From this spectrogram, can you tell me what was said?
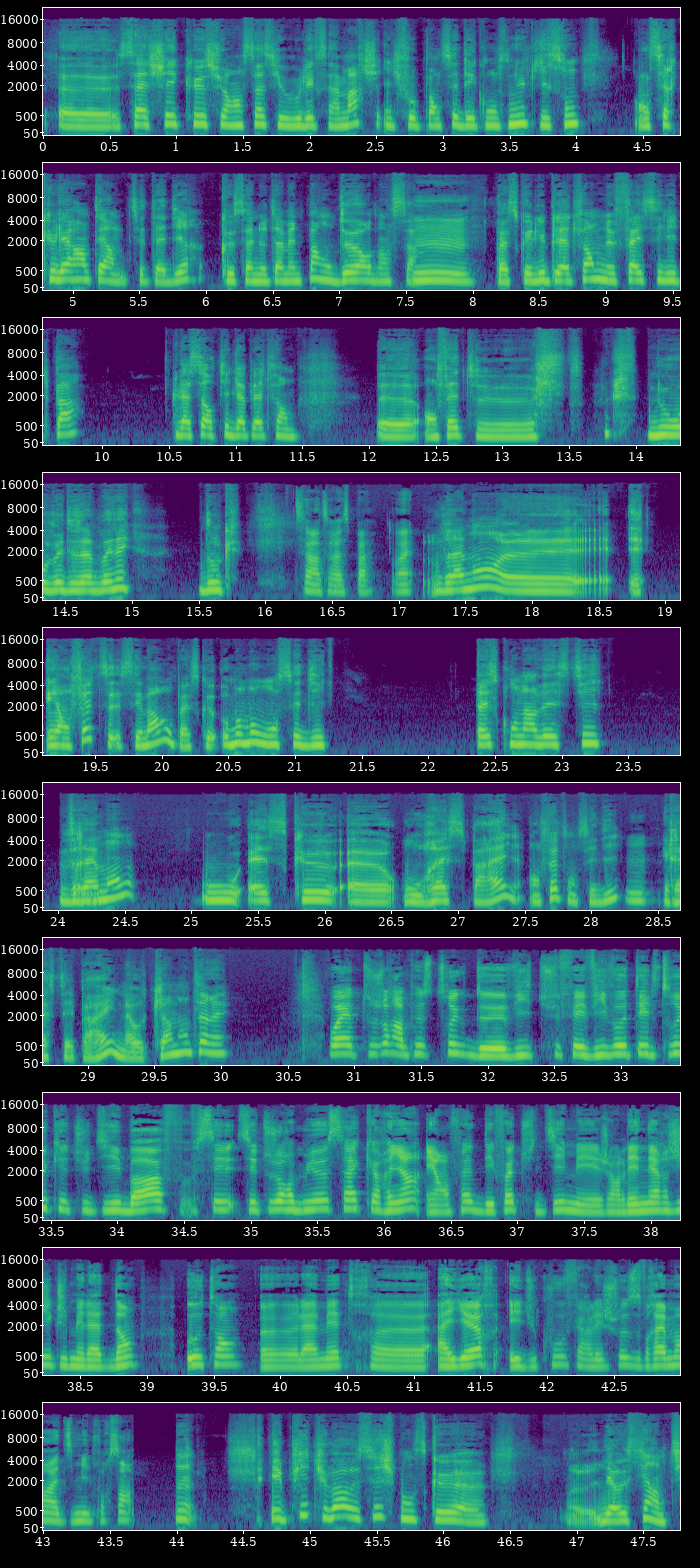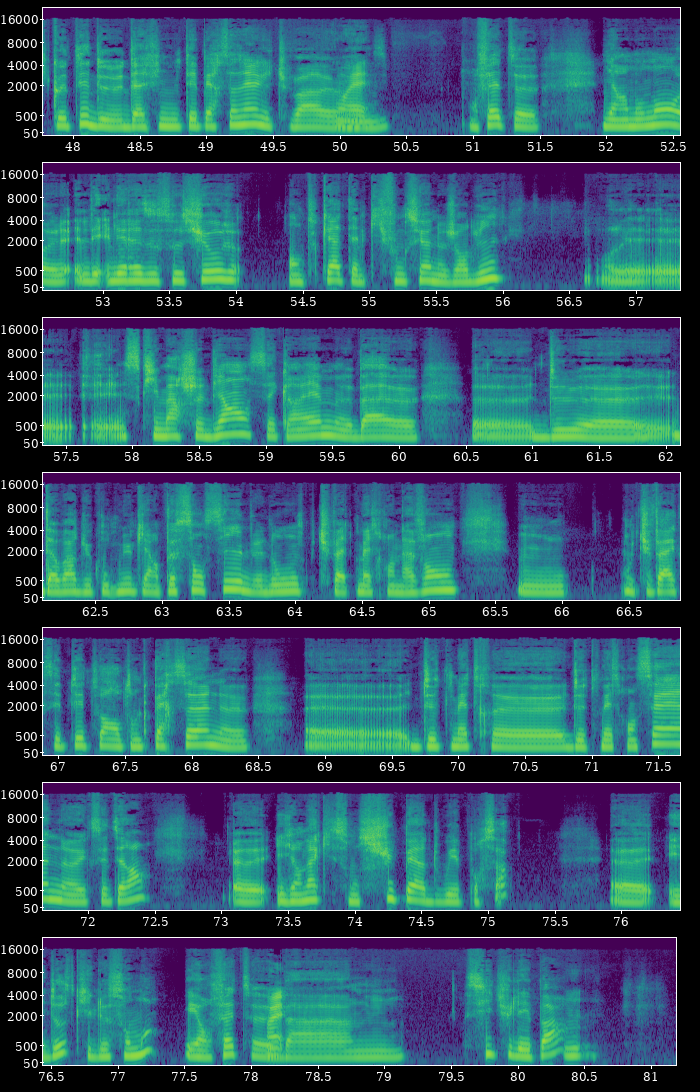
sachez que sur Insta si vous voulez que ça marche, il faut penser des contenus qui sont en circulaire interne, c'est-à-dire que ça ne t'amène pas en dehors d'Insta. Hmm. Parce que les plateformes ne facilitent pas la sortie de la plateforme. Euh, en fait, euh, nous, on veut des abonnés. Donc. Ça n'intéresse pas. Ouais. Vraiment. Euh, et, en fait, c'est marrant parce qu'au moment où on s'est dit, est-ce qu'on investit vraiment ou est-ce que on reste pareil En fait, on s'est dit, mm. rester pareil n'a aucun intérêt. Ouais, toujours un peu ce truc de vie, tu fais vivoter le truc et tu dis bah c'est toujours mieux ça que rien et en fait des fois tu te dis mais genre l'énergie que je mets là-dedans autant euh, la mettre euh, ailleurs et du coup faire les choses vraiment à 10 000 mm. Et puis tu vois aussi, je pense que euh, il y a aussi un petit côté d'affinité personnelle, tu vois. ouais. En fait, il y a un moment, les, les, réseaux sociaux, en tout cas tels qu'ils fonctionnent aujourd'hui, ce qui marche bien, c'est quand même bah, de d'avoir du contenu qui est un peu sensible, donc tu vas te mettre en avant où tu vas accepter toi en tant que personne euh, euh de te mettre euh, de te mettre en scène, euh, etc. Il y en a qui sont super doués pour ça et d'autres qui le sont moins. Et en fait, bah si tu l'es pas, mm.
